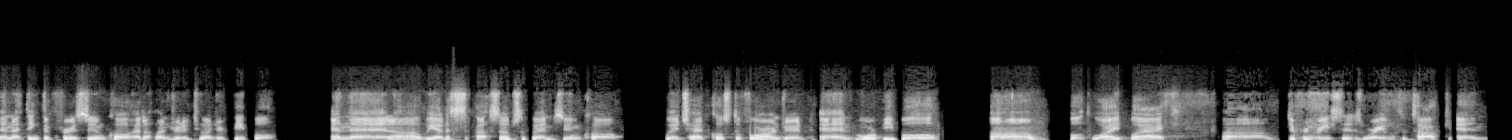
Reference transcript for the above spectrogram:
And I think the first Zoom call had 100 or 200 people. And then uh, we had a, a subsequent Zoom call, which had close to 400 and more people um, both white, black, um, different races were able to talk and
